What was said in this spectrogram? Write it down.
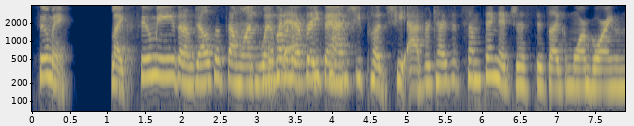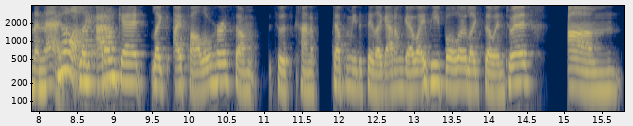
Sue me. Like, sue me that I'm jealous of someone who went No, but every assistant. time she put she advertises something, it just is like more boring than the next. No, like I don't get like I follow her, so I'm so it's kind of up of me to say like I don't get why people are like so into it. Um,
